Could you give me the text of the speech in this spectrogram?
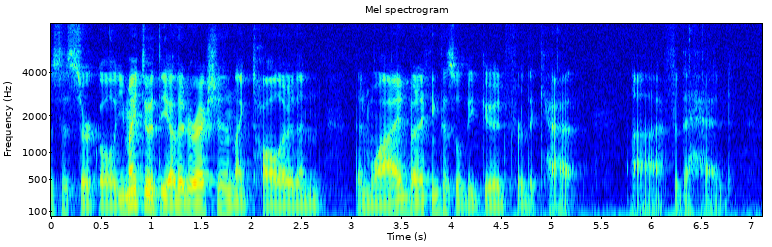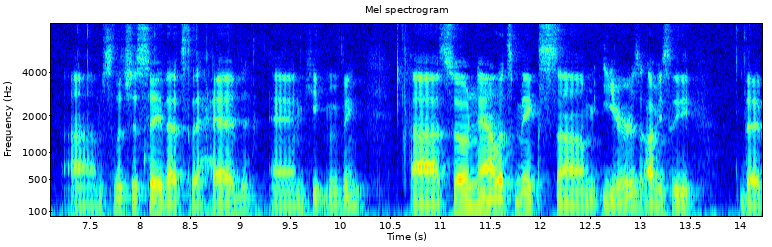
just a circle. You might do it the other direction, like taller than, than wide, but I think this will be good for the cat, uh, for the head. Um, so let's just say that's the head and keep moving. Uh, so now let's make some ears. Obviously, the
